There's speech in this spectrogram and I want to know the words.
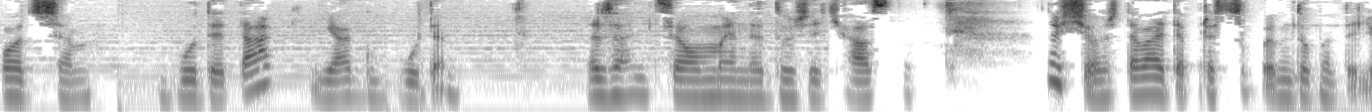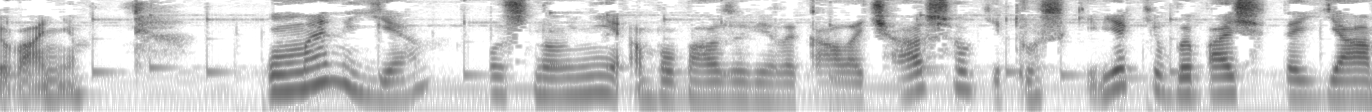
Отже, буде так, як буде. На жаль, це у мене дуже часто. Ну що ж, давайте приступимо до моделювання. У мене є основні або базові лекала чашок і трусиків, які ви бачите, я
